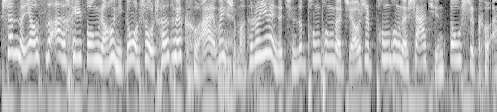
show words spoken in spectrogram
山本耀司暗黑风，然后你跟我说我穿的特别可爱，为什么？”他说：“因为你的裙子蓬蓬的，只要是蓬蓬的纱裙都是可爱。”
